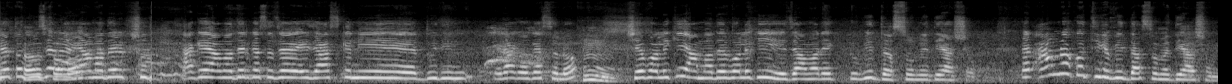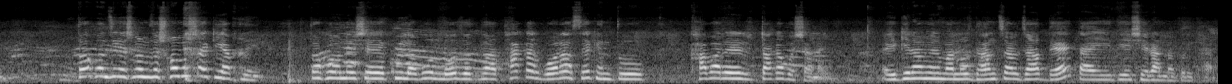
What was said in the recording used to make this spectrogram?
সে তো বুঝে নাই আমাদের আগে আমাদের কাছে যে এই যে আজকে নিয়ে দুই দিন এর আগেও গেছিল হুম। সে বলে কি আমাদের বলে কি যে আমার একটু বৃদ্ধাশ্রমে দিয়ে আসো। আর আমরা কোথেকে বৃদ্ধাশ্রমে দিয়ে আসুন? তখন জিজ্ঞেস করলাম যে সমস্যা কি আপনি? তখন এসে খুইলা বলল যে, না, থাকার ঘর আছে, কিন্তু খাবারের টাকা পয়সা নাই। এই গ্রামের মানুষ ধান, চাল যা দেয়, তাই দিয়ে সে রান্না করে খায়।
